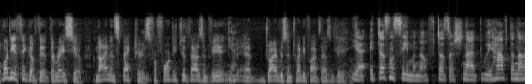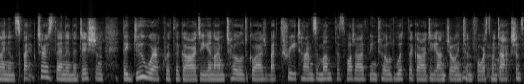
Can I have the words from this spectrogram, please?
what do you think of the, the ratio? Nine inspectors for 42,000 yeah. Uh, drivers and 25,000 vehicles. Yeah, it doesn't seem enough, does it? Now, we have the nine inspectors. Then, in addition, they do work with the Gardaí, and I'm told go out about three times a month, is what I've been told, with the Gardaí on joint enforcement actions.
